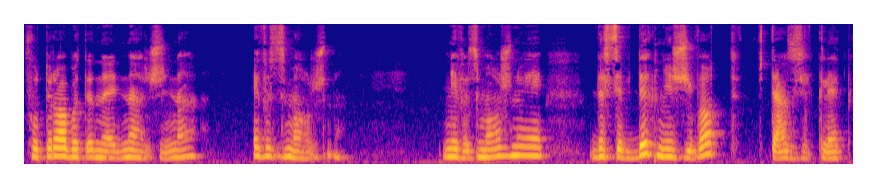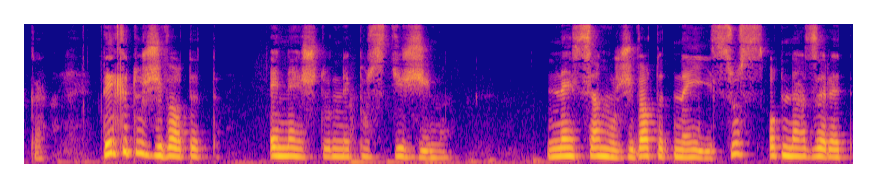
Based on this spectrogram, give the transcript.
в отробата на една жена е възможно. Невъзможно е да се вдъхне живот в тази клетка, тъй като животът е нещо непостижимо. Не само животът на Исус от Назарет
